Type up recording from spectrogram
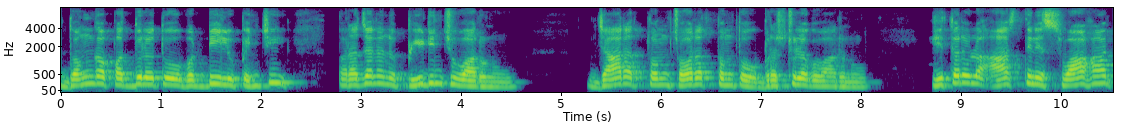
దొంగ పద్దులతో వడ్డీలు పెంచి ప్రజలను పీడించువారును. జారత్వం చోరత్వంతో భ్రష్టులకు వారును. ఇతరుల ఆస్తిని స్వాహా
